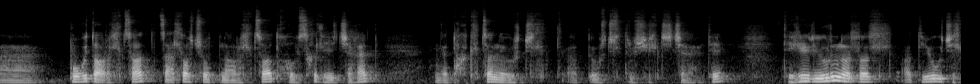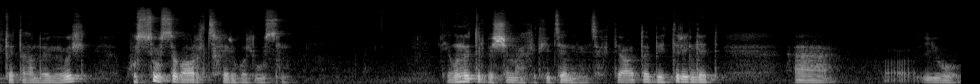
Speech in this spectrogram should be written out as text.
а бүгд оролцоод залуучууд нь оролцоод хувьсгал хийж хагаад ингээд тогтолцооны өөрчлөлт өөрчлөлт рүү шилжиж байгаа тий. Тэгэхээр ер нь бол одоо юу гэж хэлэх гээд байгаа юм бэ гэвэл хүссэн үсэг оролцох хэрэг бол үүснэ Тэг өнөөдөр биш юм аа гэхэд хизээ нэгэн цаг. Тэг одоо бид нар ингээд а юу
